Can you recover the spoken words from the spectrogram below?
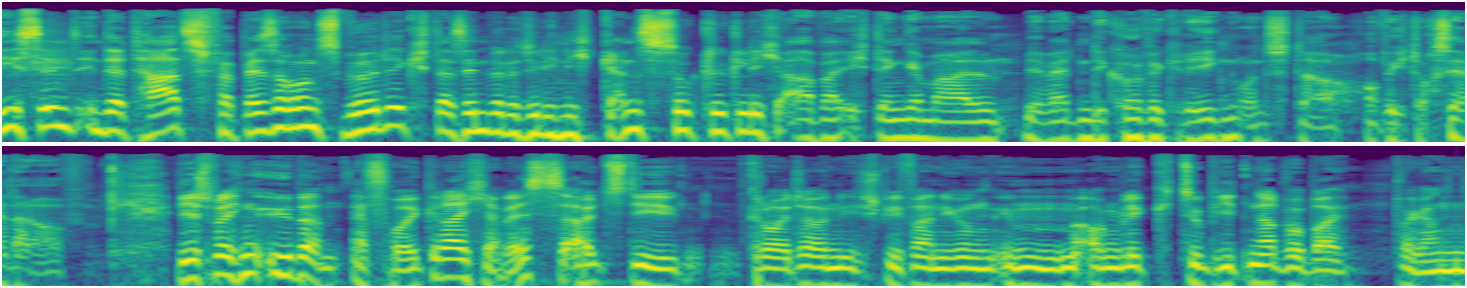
Die sind in der Tat verbesserungswürdig. Da sind wir natürlich nicht ganz so glücklich, aber ich denke mal, wir werden die Kurve kriegen und da hoffe ich doch sehr darauf. Wir sprechen über Erfolgreicheres, als die Kräuter und die Spielvereinigung im Augenblick zu bieten hat, wobei vergangenes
